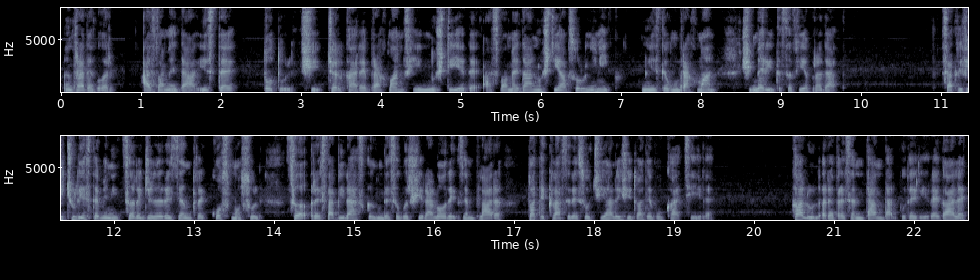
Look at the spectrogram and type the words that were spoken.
Într-adevăr, Asvameda este totul și cel care, brahman fiind, nu știe de Asvameda, nu știe absolut nimic. Nu este un brahman și merită să fie prădat. Sacrificiul este menit să regenereze între cosmosul, să restabilească în desăvârșirea lor exemplară toate clasele sociale și toate vocațiile calul reprezentant al puterii regale,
